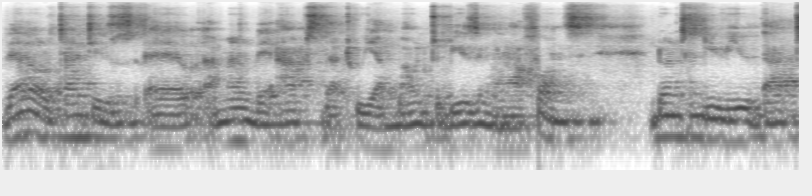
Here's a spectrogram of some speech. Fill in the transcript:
the other alternatives uh, among the apps that we are bound to be using on our phones don't give you that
